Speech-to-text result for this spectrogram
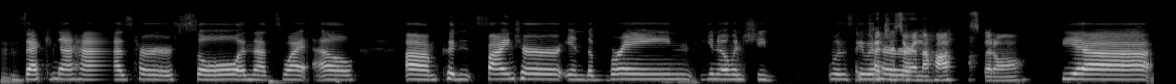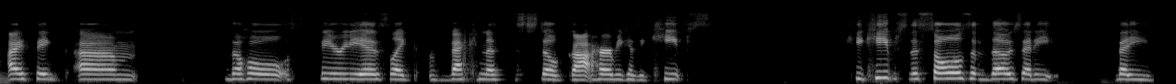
Hmm. Vecna has her soul, and that's why El um couldn't find her in the brain. You know, when she was like, doing touches her her in the hospital. Yeah, Mm. I think um the whole theory is like Vecna still got her because he keeps he keeps the souls of those that he that he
